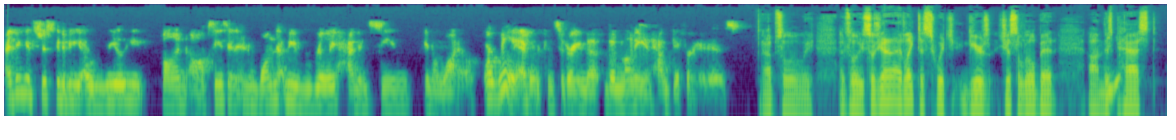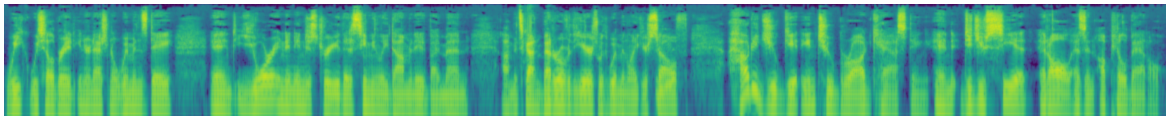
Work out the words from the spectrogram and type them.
I think it's just going to be a really fun off season and one that we really haven't seen in a while or really ever considering the the money and how different it is. Absolutely. Absolutely. So, Jenna, I'd like to switch gears just a little bit. Um, this mm-hmm. past week, we celebrated International Women's Day, and you're in an industry that is seemingly dominated by men. Um, it's gotten better over the years with women like yourself. Mm-hmm. How did you get into broadcasting and did you see it at all as an uphill battle?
